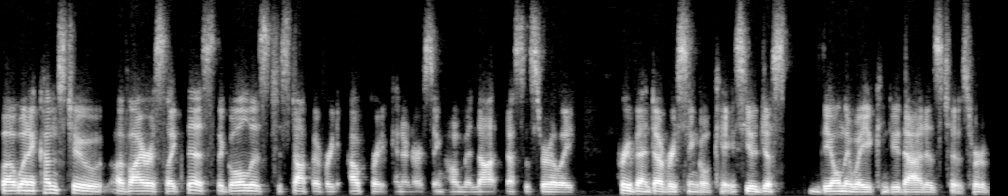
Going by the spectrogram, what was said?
But when it comes to a virus like this, the goal is to stop every outbreak in a nursing home and not necessarily prevent every single case. You just the only way you can do that is to sort of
